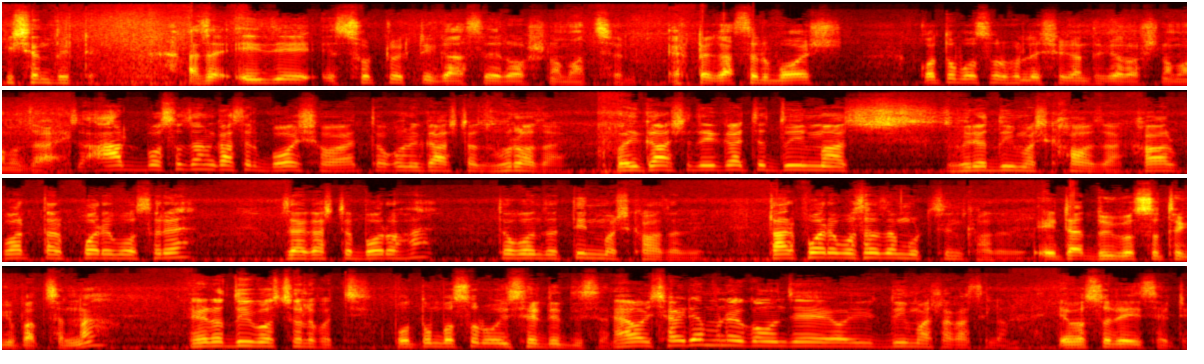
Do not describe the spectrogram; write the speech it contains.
কিচেন দুইটা। আচ্ছা এই যে ছোট্ট একটি গাছে রস নামাচ্ছেন একটা গাছের বয়স কত বছর হলে সেখান থেকে রস নামানো যায়? আট বছর যখন গাছের বয়স হয় তখন ওই গাছটা ঝুরা যায়। ওই গাছ দিয়ে গাছে দুই মাস ঝুরে দুই মাস খাওয়া যায়। খাওয়ার পর তার পরের বছরে যা গাছটা বড় হয় তখন তো তিন মাস খাওয়া যাবে। তারপরে বছর যা মুটসিন খাওয়া যাবে। এটা দুই বছর থেকে পাচ্ছেন না? এটা দুই বছর হলে পাচ্ছি। প্রথম বছর ওই সাইডে দিছেন? হ্যাঁ ওই সাইডে মনে করেন যে ওই দুই মাস লাগাছিলাম। এবছর এই সাইডে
